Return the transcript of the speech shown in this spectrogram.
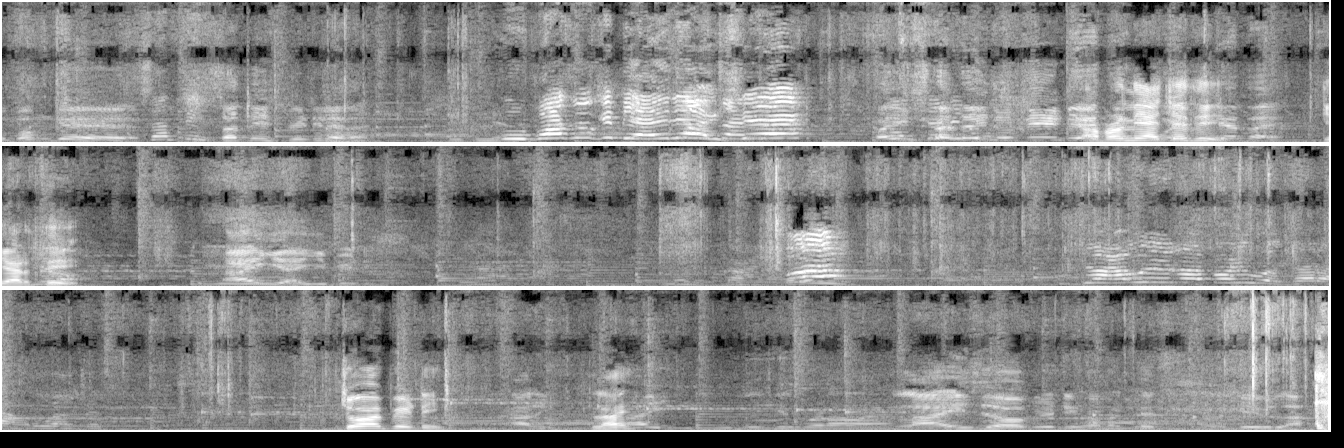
શુભમ કે સતીશ. સતીશ પેટી લેતા ઊભા તો કે બેહી રહ્યા છે? પૈસા નહીં જોતી આપણે ન્યાચેથી ક્યારથી આઈ આઈ પેટી. જાવું એના પણ વધારે આવું આગળ. જો આ પેટી. લાય. લાઈ છે હવે પેટી કેવી લાગે?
